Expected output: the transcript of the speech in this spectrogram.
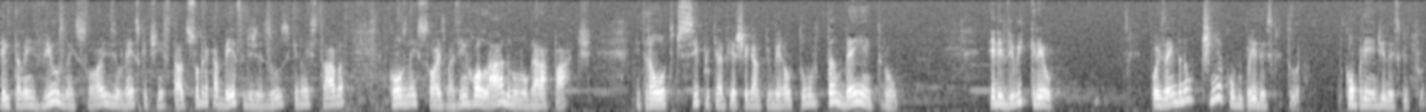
Ele também viu os lençóis e o lenço que tinha estado sobre a cabeça de Jesus que não estava com os lençóis, mas enrolado num lugar à parte. Então, outro discípulo que havia chegado primeiro ao túmulo também entrou ele viu e creu, pois ainda não tinha cumprido a escritura, compreendido a escritura,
